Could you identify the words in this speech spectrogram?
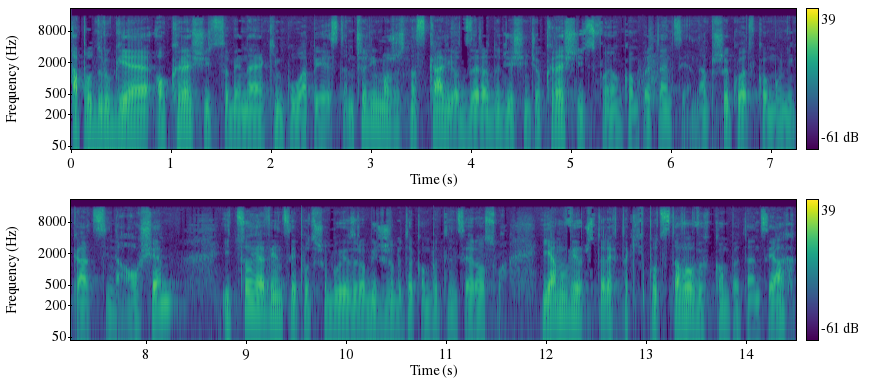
a po drugie, określić sobie, na jakim pułapie jestem. Czyli możesz na skali od 0 do 10 określić swoją kompetencję, na przykład w komunikacji na 8 i co ja więcej potrzebuję zrobić, żeby ta kompetencja rosła. Ja mówię o czterech takich podstawowych kompetencjach,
